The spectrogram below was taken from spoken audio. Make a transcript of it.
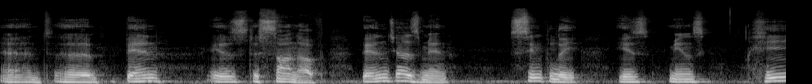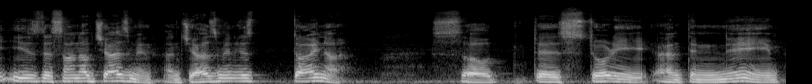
And uh, Ben is the son of. Ben Jasmine simply is means he is the son of Jasmine, and Jasmine is Dinah. So the story and the name,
